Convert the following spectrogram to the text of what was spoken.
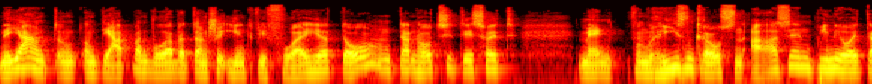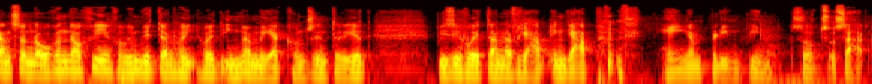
Naja, und, und, und Japan war aber dann schon irgendwie vorher da und dann hat sich das halt, mein, vom riesengroßen Asien bin ich halt dann so nach und nach, habe ich mich dann halt, halt immer mehr konzentriert, bis ich halt dann auf Jap in Japan hängen geblieben bin, sozusagen.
